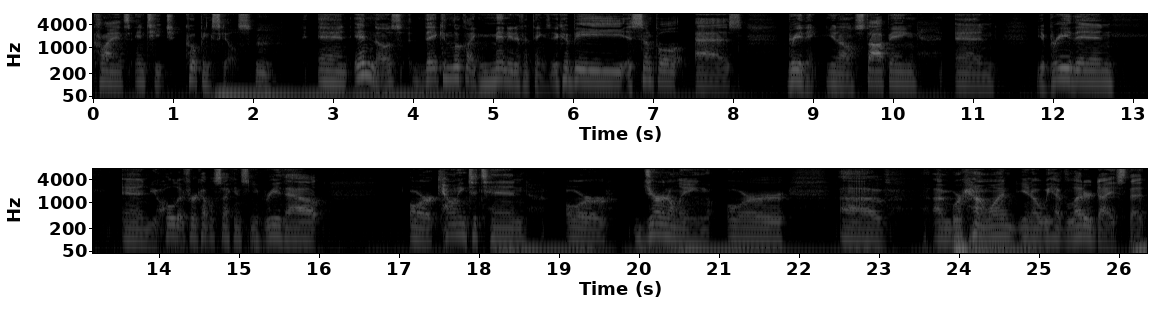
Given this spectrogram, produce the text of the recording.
clients and teach coping skills. Hmm. And in those, they can look like many different things. It could be as simple as breathing, you know, stopping and you breathe in and you hold it for a couple seconds and you breathe out, or counting to 10, or journaling, or uh, I'm working on one. You know, we have letter dice that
